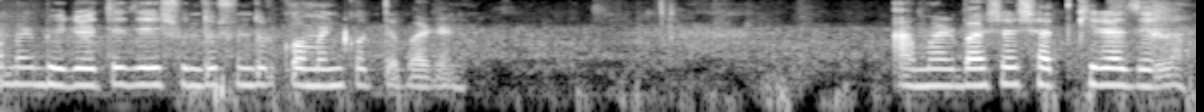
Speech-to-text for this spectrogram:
আমার ভিডিওতে যে সুন্দর সুন্দর কমেন্ট করতে পারেন। আমার বাসা সাতক্ষীরা জেলা।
